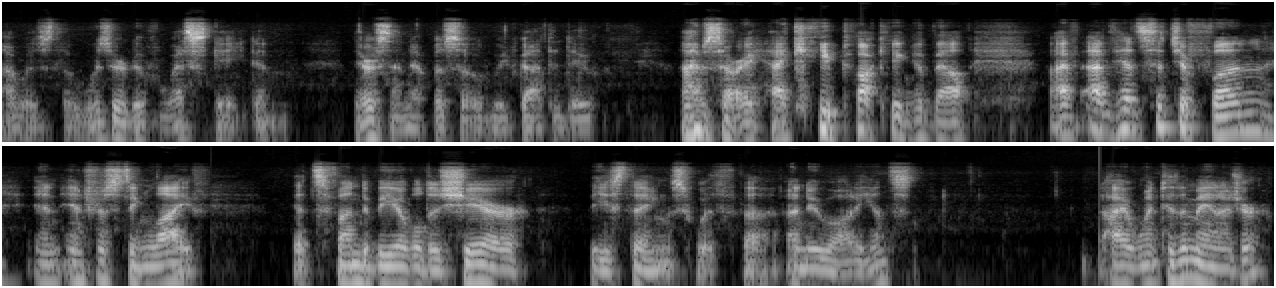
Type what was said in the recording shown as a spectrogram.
I was the Wizard of Westgate, and there's an episode we've got to do. I'm sorry, I keep talking about. I've, I've had such a fun and interesting life. It's fun to be able to share these things with uh, a new audience. I went to the manager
